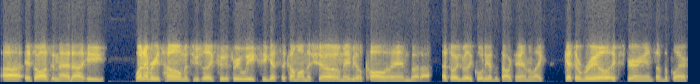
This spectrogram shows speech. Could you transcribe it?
Uh, it's awesome that uh, he, whenever he's home, it's usually like two to three weeks. He gets to come on the show. Maybe he'll call in, but uh, that's always really cool to get to talk to him and like get the real experience of the player.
